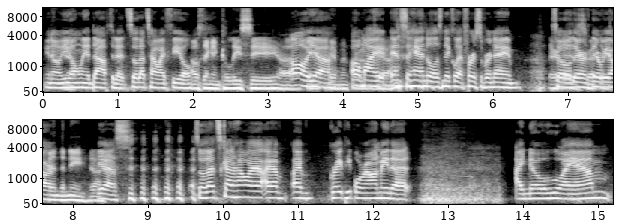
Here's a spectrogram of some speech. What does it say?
You know, you only adopted it, so that's how I feel. I was thinking Khaleesi. Uh, oh yeah. Game oh my yeah. Insta handle is Nicolette first of her name. There so there, right there we are. Bend the knee. Yeah. Yes. so that's kind of how I, I have I have great people around me that I know who I am,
